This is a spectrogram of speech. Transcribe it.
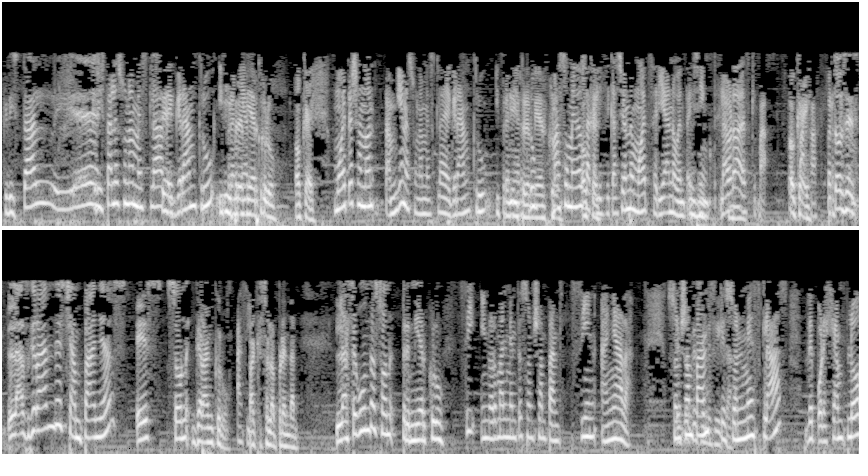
Cristal y eh, Cristal es una mezcla Sí. de Grand Cru y, y Premier, Premier Cru. Cru. Ok. Moet Chandon también es una mezcla de Grand Cru y Premier, Y Premier Cru. Cru. Más o menos la calificación de Moet sería 95. La verdad es que va. Ok. baja Entonces, las grandes champañas es son Gran Cru, Así para que se lo aprendan. Las segundas son Premier Cru. Sí, y normalmente son champans sin añada. Son ¿Eso qué champans que son mezclas de, por ejemplo,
